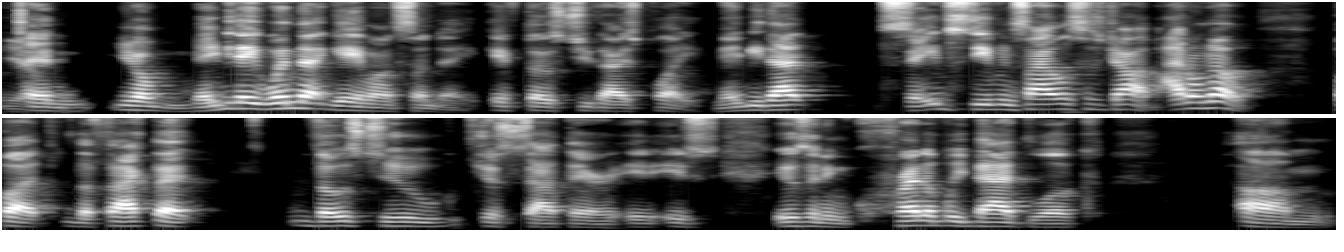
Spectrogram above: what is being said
Yeah. And you know, maybe they win that game on Sunday if those two guys play. Maybe that saves Stephen Silas's job. I don't know. But the fact that those two just sat there, it is it was an incredibly bad look. Um,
